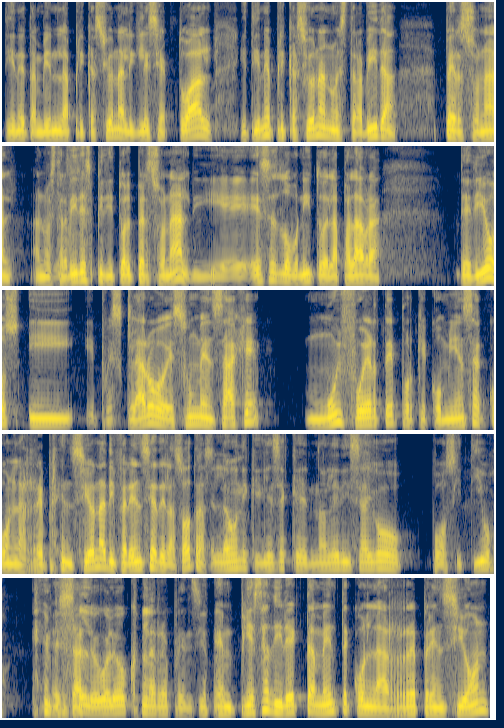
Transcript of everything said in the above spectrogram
tiene también la aplicación a la iglesia actual y tiene aplicación a nuestra vida personal, a nuestra vida espiritual personal. Y eh, eso es lo bonito de la palabra de Dios. Y pues claro, es un mensaje muy fuerte porque comienza con la reprensión a diferencia de las otras. Es la única iglesia que no le dice algo positivo. Empieza luego, luego con la reprensión. Empieza directamente con la reprensión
